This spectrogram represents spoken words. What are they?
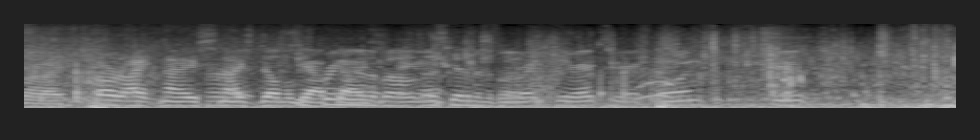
All right, all right, nice, All nice right, double just gap, bring him in the boat. Let's get him in the boat. right, right, right. One, two.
